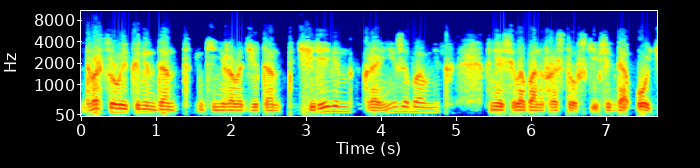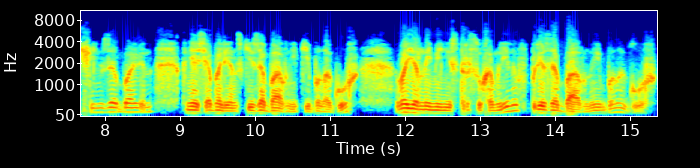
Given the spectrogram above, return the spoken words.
Дворцовый комендант генерал-адъютант Черевин, крайний забавник. Князь Лобанов-Ростовский всегда очень забавен. Князь Оболенский забавник и балагур. Военный министр Сухомлинов призабавный балагур.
